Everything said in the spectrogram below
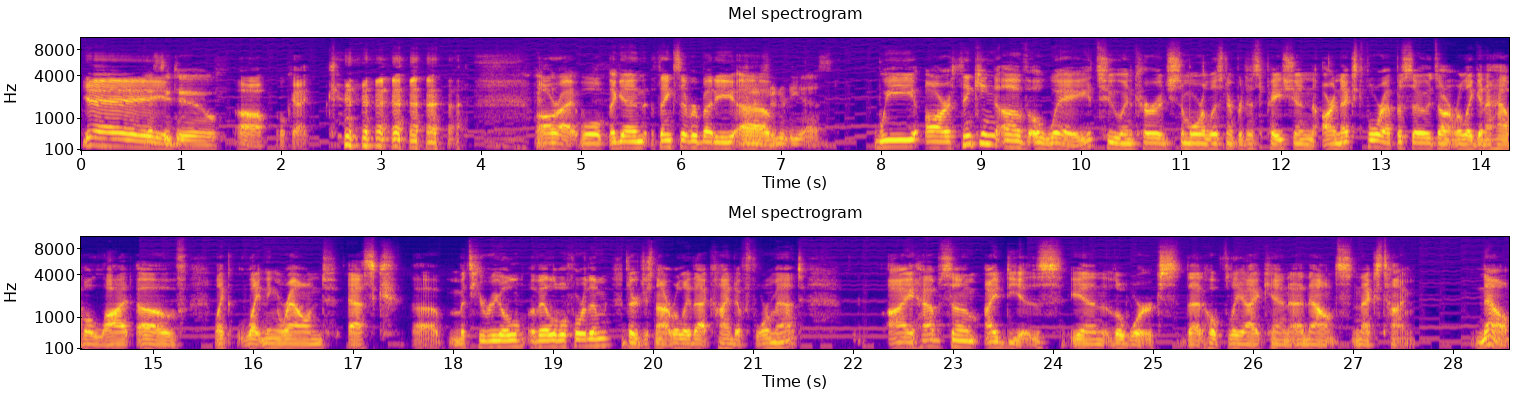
Yay! Yes, you do. Oh, okay. All right. Well, again, thanks everybody. Uh, Um, we are thinking of a way to encourage some more listener participation. Our next four episodes aren't really going to have a lot of like lightning round esque uh, material available for them. They're just not really that kind of format. I have some ideas in the works that hopefully I can announce next time. Now,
